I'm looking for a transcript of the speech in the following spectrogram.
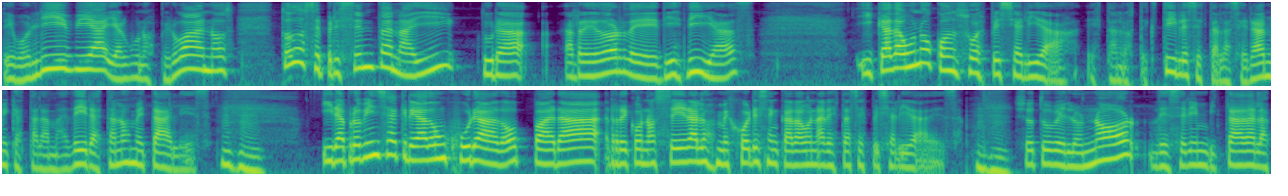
de Bolivia y algunos peruanos. Todos se presentan ahí, dura alrededor de 10 días y cada uno con su especialidad. Están los textiles, está la cerámica, está la madera, están los metales. Y la provincia ha creado un jurado para reconocer a los mejores en cada una de estas especialidades. Yo tuve el honor de ser invitada las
